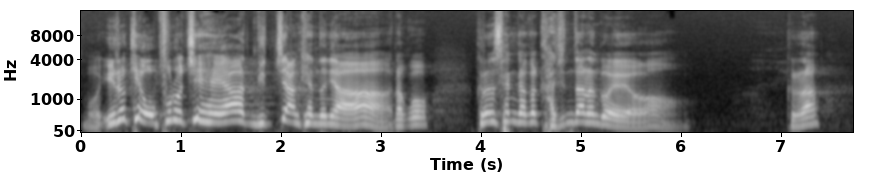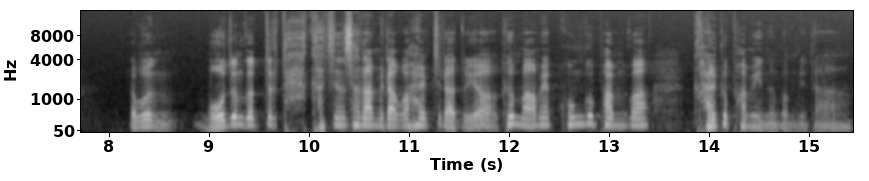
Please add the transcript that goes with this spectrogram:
뭐 이렇게 오프로치 해야 믿지 않겠느냐라고 그런 생각을 가진다는 거예요. 그러나 여러분 모든 것들을 다 가진 사람이라고 할지라도요 그 마음에 공급함과 갈급함이 있는 겁니다.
